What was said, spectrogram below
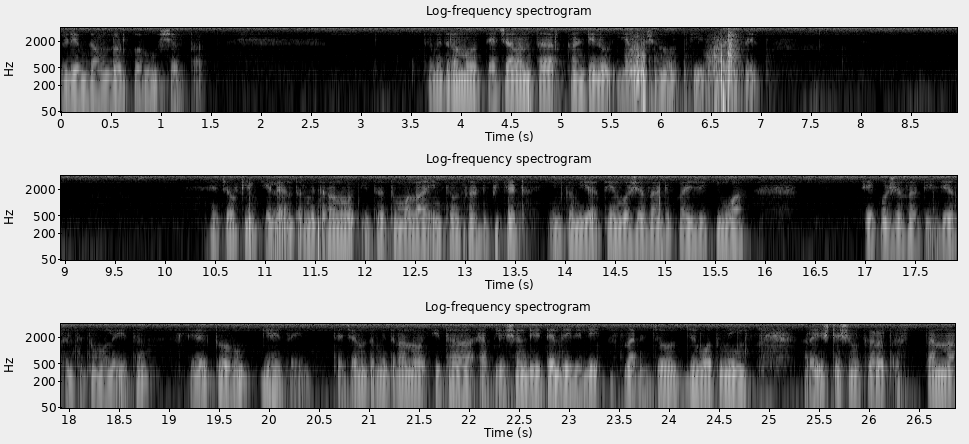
पी डी एफ डाउनलोड करू शकतात तर मित्रांनो त्याच्यानंतर कंटिन्यू या ऑप्शनवर क्लिक करायचं आहे याच्यावर क्लिक केल्यानंतर मित्रांनो इथं तुम्हाला इन्कम सर्टिफिकेट इन्कम या तीन वर्षासाठी पाहिजे किंवा एक वर्षासाठी जे असेल ते तुम्हाला इथं सिलेक्ट करून घ्यायचं आहे. त्याच्यानंतर मित्रांनो इथं ॲप्लिकेशन डिटेल दिलेली असणार जो जेव्हा तुम्ही रजिस्ट्रेशन करत असताना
